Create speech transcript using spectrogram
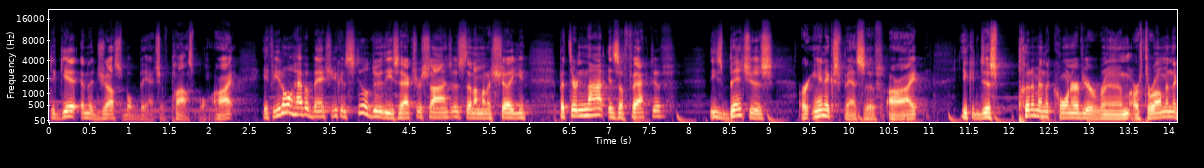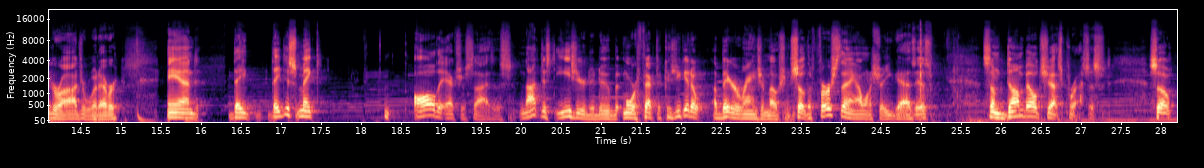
to get an adjustable bench if possible, all right? If you don't have a bench, you can still do these exercises that I'm gonna show you, but they're not as effective. These benches are inexpensive, all right? You can just put them in the corner of your room or throw them in the garage or whatever. And they, they just make all the exercises, not just easier to do, but more effective because you get a, a bigger range of motion. So the first thing I wanna show you guys is some dumbbell chest presses. So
